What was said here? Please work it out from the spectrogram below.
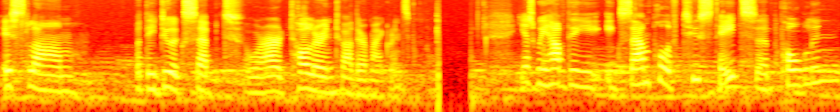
Islam, but they do accept or are tolerant to other migrants. Yes, we have the example of two states, uh, Poland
